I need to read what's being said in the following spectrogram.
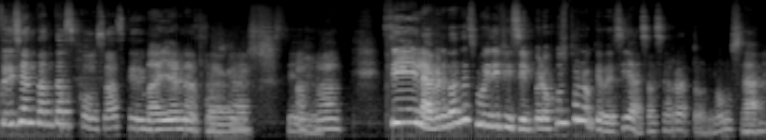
se dicen tantas cosas que... Vayan a saber. Sí. sí, la verdad es muy difícil, pero justo lo que decías hace rato, ¿no? O sea,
